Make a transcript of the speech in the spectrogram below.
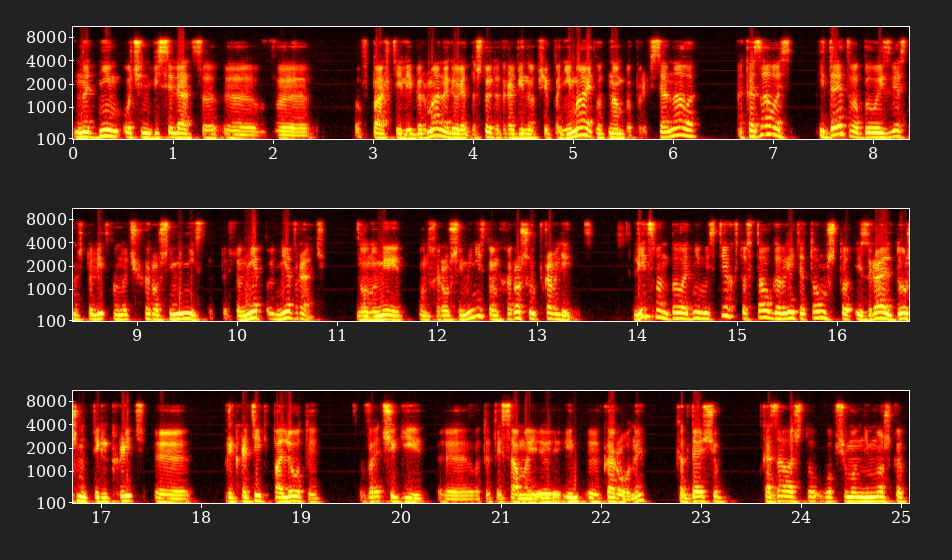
Над ним очень веселятся э, в, в партии Либермана, говорят, да что этот Равин вообще понимает, вот нам бы профессионала. Оказалось, и до этого было известно, что Лицман очень хороший министр, то есть он не, не врач, но он умеет, он хороший министр, он хороший управленец. Лицман был одним из тех, кто стал говорить о том, что Израиль должен перекрыть, э, прекратить полеты в очаги э, вот этой самой э, э, короны, когда еще казалось, что, в общем, он немножко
